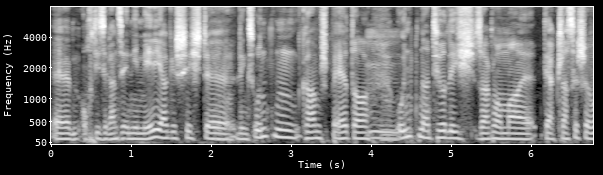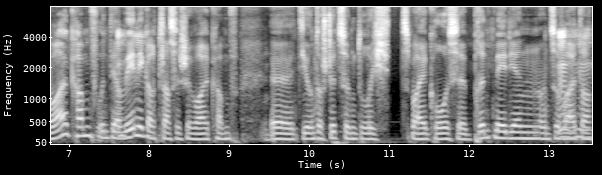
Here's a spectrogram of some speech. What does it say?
Ähm, auch diese ganze Indie-Media-Geschichte links unten kam später. Und natürlich, sagen wir mal, der klassische Wahlkampf und der weniger klassische Wahlkampf, äh, die Unterstützung durch zwei große Printmedien und so weiter,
